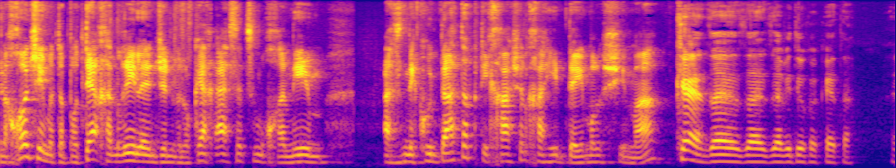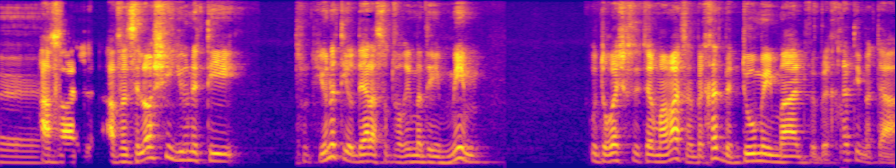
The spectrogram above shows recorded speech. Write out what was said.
נכון שאם אתה פותח Unreal Engine ולוקח אסטס מוכנים, אז נקודת הפתיחה שלך היא די מרשימה. כן, זה, זה, זה בדיוק הקטע. אה, אבל, אבל זה לא שיוניטי, זאת אומרת יוניטי יודע לעשות דברים מדהימים, הוא דורש קצת יותר מאמץ, אבל בהחלט בדו מימד, ובהחלט אם אתה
